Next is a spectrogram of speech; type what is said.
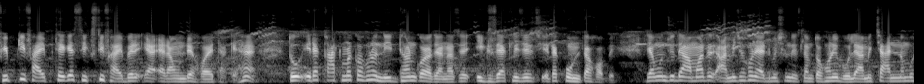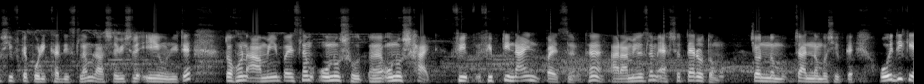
ফিফটি ফাইভ থেকে সিক্সটি ফাইভের অ্যারাউন্ডে হয়ে থাকে হ্যাঁ। তো এটা কাটমার্ক কখনো নির্ধারণ করা যায় না যে এক্স্যাক্টলি যে এটা কোনটা হবে। যেমন যদি আমাদের, আমি যখন অ্যাডমিশন নিয়েছিলাম তখনই বলে, আমি চার নম্বর শিফটে পরীক্ষা দিয়েছিলাম রাজশাহী বিশ্ববিদ্যালয় এই ইউনিটে তখন আমি পাইছিলাম উনষাট ফিফটি নাইন পাইছিলাম হ্যাঁ? আর আমি হয়েছিলাম একশো তেরোতম। চার নম্বর চার নম্বর শিফটে ওইদিকে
